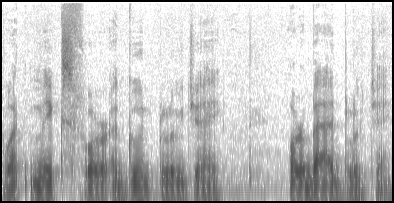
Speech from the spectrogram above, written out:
What makes for a good blue jay or a bad blue jay?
